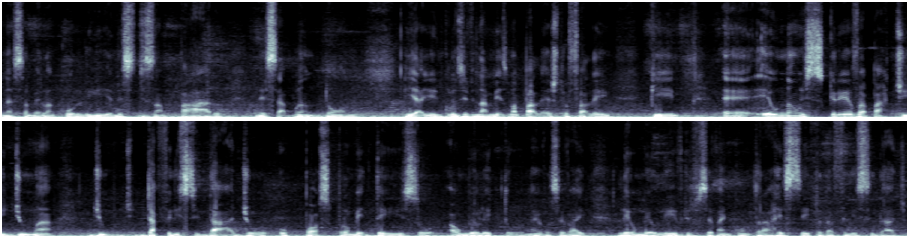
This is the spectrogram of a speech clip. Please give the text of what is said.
nessa melancolia, nesse desamparo, nesse abandono. E aí, inclusive, na mesma palestra eu falei que é, eu não escrevo a partir de uma de, da felicidade, ou, ou, posso prometer isso ao meu leitor. Né? Você vai ler o meu livro e você vai encontrar a receita da felicidade.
